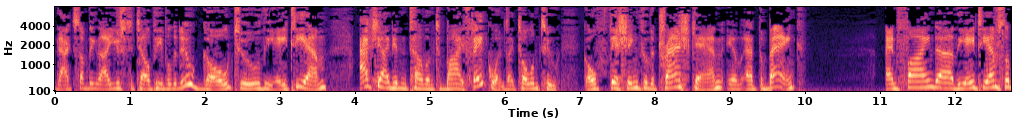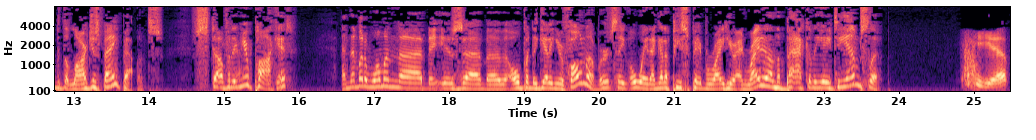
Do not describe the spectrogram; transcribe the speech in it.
that's something that I used to tell people to do. Go to the ATM. Actually, I didn't tell them to buy fake ones. I told them to go fishing through the trash can in, at the bank and find uh, the ATM slip with the largest bank balance. Stuff it in your pocket. And then when a woman uh, is uh, uh, open to getting your phone number, say, oh, wait, I got a piece of paper right here. And write it on the back of the ATM slip. yep.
